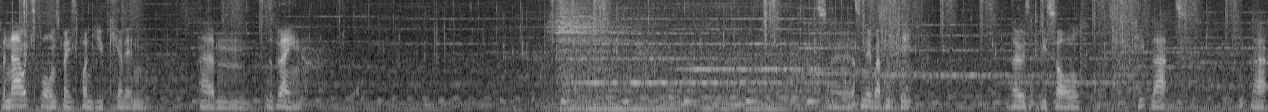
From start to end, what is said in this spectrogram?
But now it spawns based upon you killing um, the brain. That's a new weapon to keep. Those are to be sold. Keep that. Keep that.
